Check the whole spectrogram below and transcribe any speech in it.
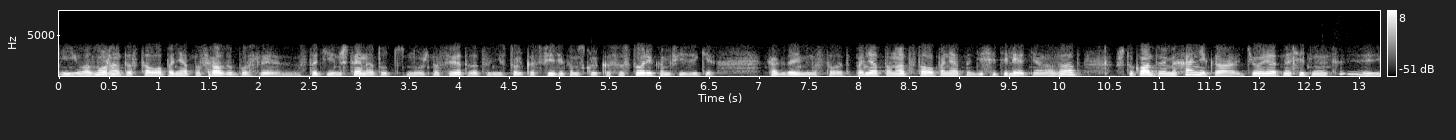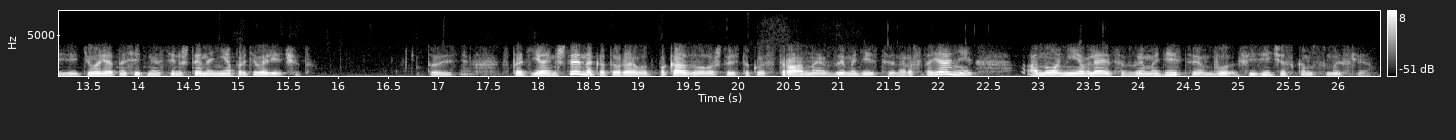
и, возможно, это стало понятно сразу после статьи Эйнштейна. Тут нужно советоваться не столько с физиком, сколько с историком физики, когда именно стало это понятно. Но это стало понятно десятилетия назад, что квантовая механика теории относительности, теории относительности Эйнштейна не противоречит. То есть статья Эйнштейна, которая вот показывала, что есть такое странное взаимодействие на расстоянии, оно не является взаимодействием в физическом смысле –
